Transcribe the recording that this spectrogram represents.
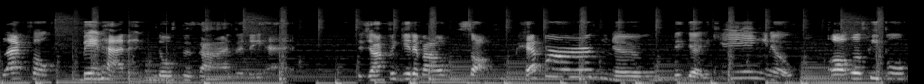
Black folk been having those designs that they had. Did y'all forget about Salt and Pepper? You know, Big Daddy Kane, you know, all those people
